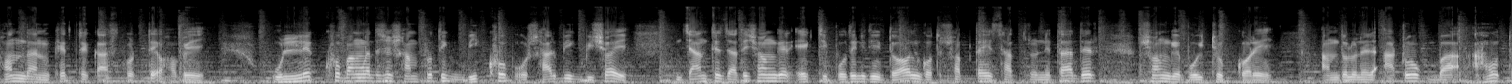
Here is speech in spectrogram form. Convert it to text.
সন্ধান ক্ষেত্রে কাজ করতে হবে। উল্লেখ্য বাংলাদেশের সাম্প্রতিক বিক্ষোভ ও সার্বিক বিষয়ে জানতে জাতিসংঘের একটি প্রতিনিধি দল গত সপ্তাহে ছাত্র নেতাদের সঙ্গে বৈঠক করে। আন্দোলনের আটক বা আহত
